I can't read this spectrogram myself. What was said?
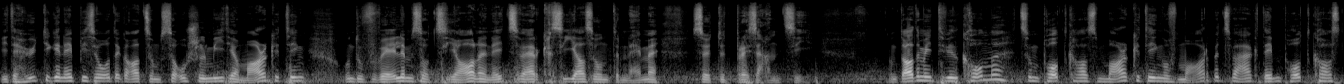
In der heutigen Episode geht es um Social Media Marketing und auf welchem sozialen Netzwerk Sie als Unternehmen sollten präsent sein und damit willkommen zum Podcast Marketing auf dem Arbeitsweg, dem Podcast,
